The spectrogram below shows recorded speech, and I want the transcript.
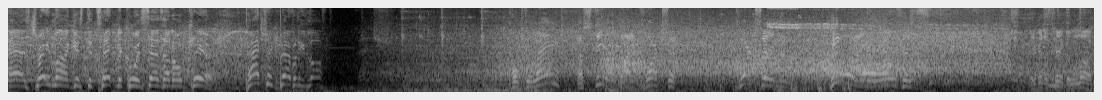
as Draymond gets the technical and says, I don't care. Patrick Beverley lost. Poked away. A steal by Clarkson. Clarkson hit by DeRozan. They're going to take a look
